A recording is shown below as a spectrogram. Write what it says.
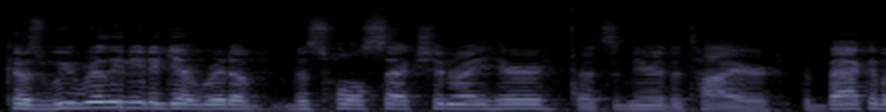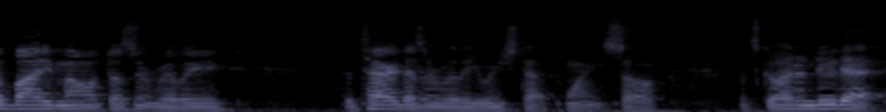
Because we really need to get rid of this whole section right here that's near the tire. The back of the body mount doesn't really the tire doesn't really reach that point so Let's go ahead and do that.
